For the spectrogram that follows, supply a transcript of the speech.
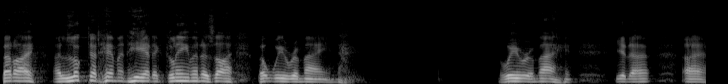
But I, I looked at him and he had a gleam in his eye. But we remain. we remain. You know, I,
